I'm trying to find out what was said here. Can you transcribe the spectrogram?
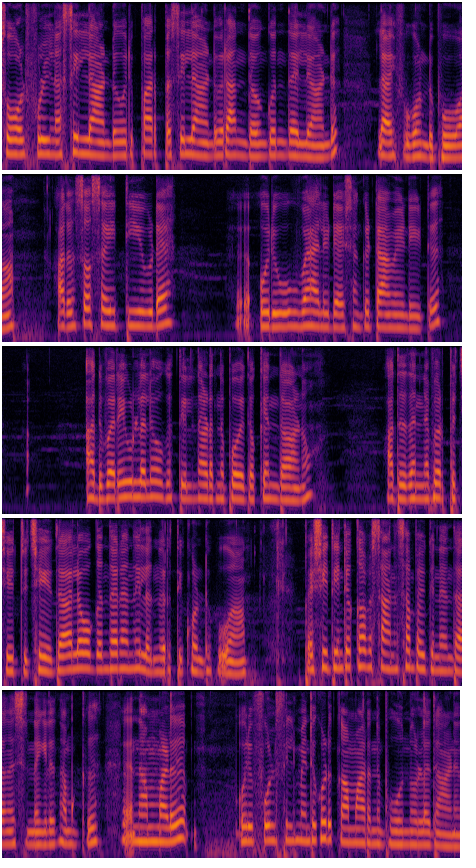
സോൾഫുൾനെസ് ഇല്ലാണ്ട് ഒരു പർപ്പസ് ഇല്ലാണ്ട് ഒരു അന്തവും കുന്തല്ലാണ്ട് ലൈഫ് കൊണ്ടുപോവാം. അതും സൊസൈറ്റിയുടെ ഒരു വാലിഡേഷൻ കിട്ടാൻ വേണ്ടിയിട്ട് അതുവരെയുള്ള ലോകത്തിൽ നടന്നു പോയതൊക്കെ എന്താണോ അത് തന്നെ പെർപ്പച്ചേറ്റ് ചെയ്ത് ആ ലോകം തന്നെ നിലനിർത്തി കൊണ്ടുപോകാം പക്ഷേ ഇതിന്റെയൊക്കെ അവസാനം സംഭവിക്കുന്നത് എന്താണെന്ന് വെച്ചിട്ടുണ്ടെങ്കിൽ നമുക്ക് നമ്മൾ ഒരു ഫുൾഫിൽമെന്റ് കൊടുക്കാൻ മറന്നു പോകുന്നുള്ളതാണ്.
